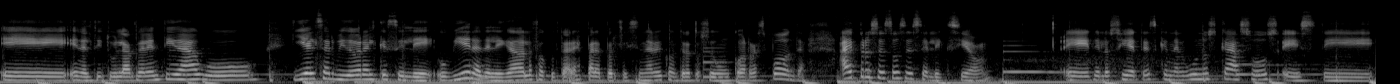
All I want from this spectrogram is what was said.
eh, en el titular de la entidad o, y el servidor al que se le hubiera delegado las facultades para perfeccionar el contrato según corresponda. Hay procesos de selección de los siete que en algunos casos este,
